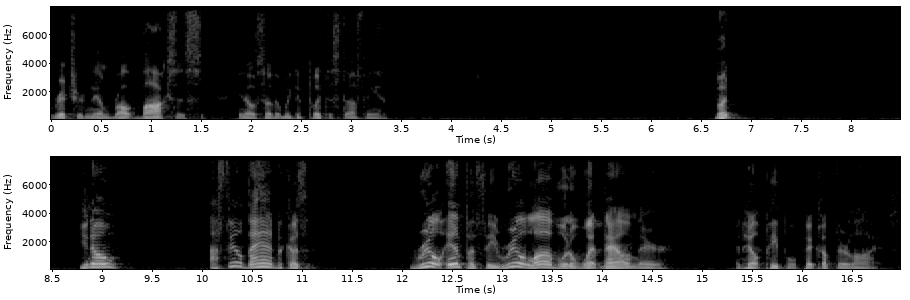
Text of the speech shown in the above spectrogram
Richard and them brought boxes, you know, so that we could put the stuff in. But you know, I feel bad because real empathy, real love would have went down there and helped people pick up their lives.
